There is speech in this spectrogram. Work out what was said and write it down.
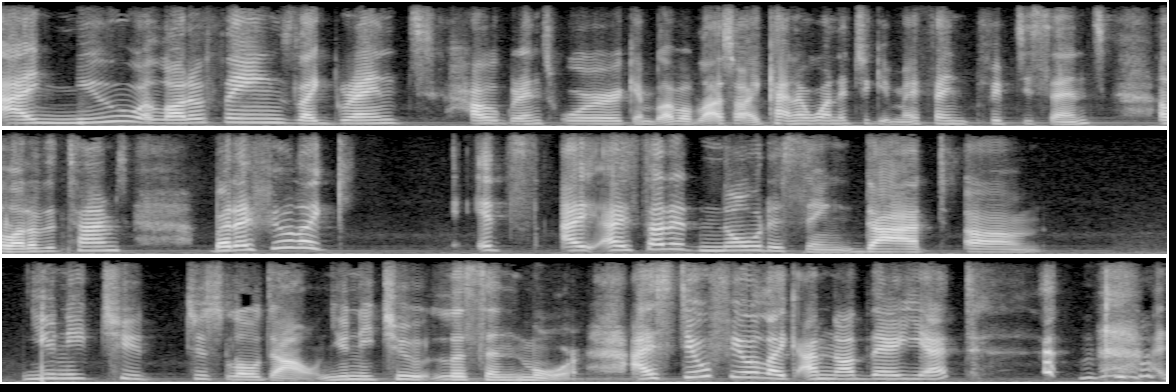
I knew a lot of things like grant, how grants work, and blah blah blah. So I kind of wanted to give my fifty cents a lot of the times, but I feel like it's I, I started noticing that um, you need to to slow down. You need to listen more. I still feel like I'm not there yet. I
